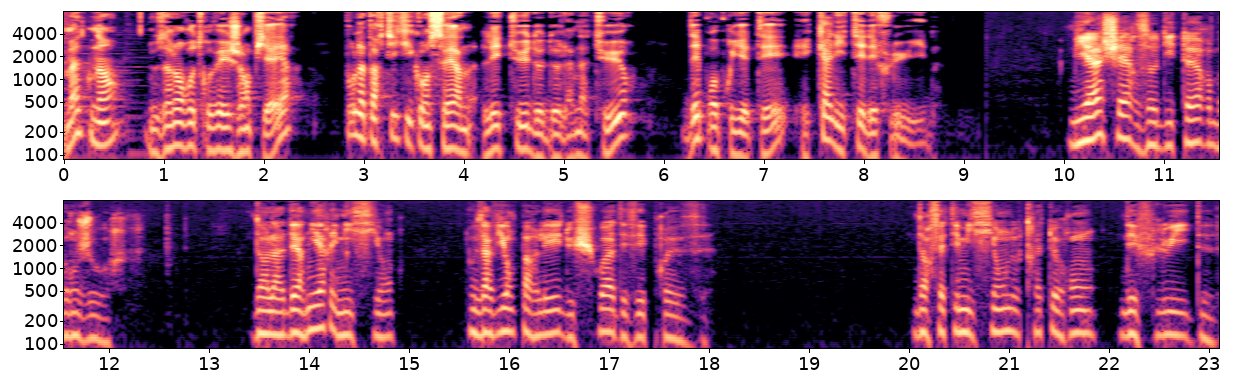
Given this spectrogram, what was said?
Maintenant, nous allons retrouver Jean-Pierre pour la partie qui concerne l'étude de la nature, des propriétés et qualités des fluides. Bien chers auditeurs, bonjour. Dans la dernière émission, nous avions parlé du choix des épreuves. Dans cette émission, nous traiterons des fluides.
